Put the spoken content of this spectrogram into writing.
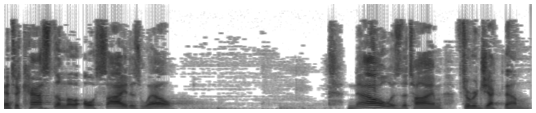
and to cast them aside as well. Now was the time to reject them.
